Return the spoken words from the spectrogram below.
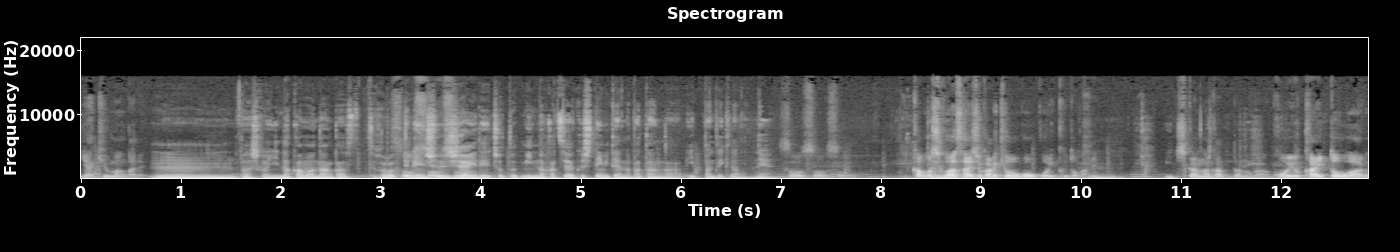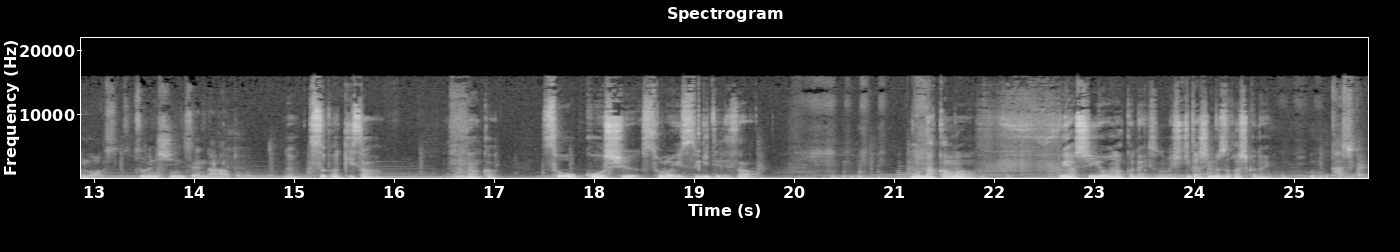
野球漫画で。うーん確かに。仲間なんか揃って練習試合でちょっとみんな活躍してみたいなパターンが一般的だもんね。そうそうそうかもしくは最初から強豪校行くとかね、しかなかったのがこういう回答があるのは普通に新鮮だなと思って。うん椿さ、なんか走攻守揃いすぎててさもう仲間増やしようなくない？その引き出し難しくない？確かに。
